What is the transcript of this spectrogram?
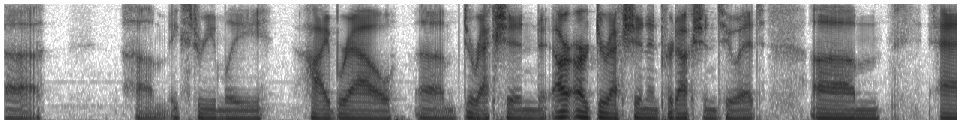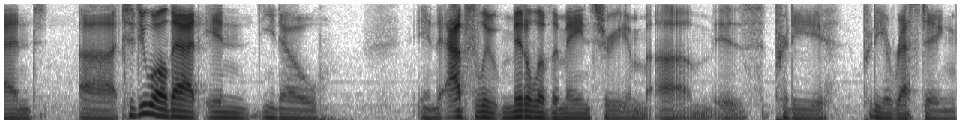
uh, um, extremely highbrow um, direction, art, art direction, and production to it, um, and uh, to do all that in you know in the absolute middle of the mainstream um, is pretty pretty arresting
